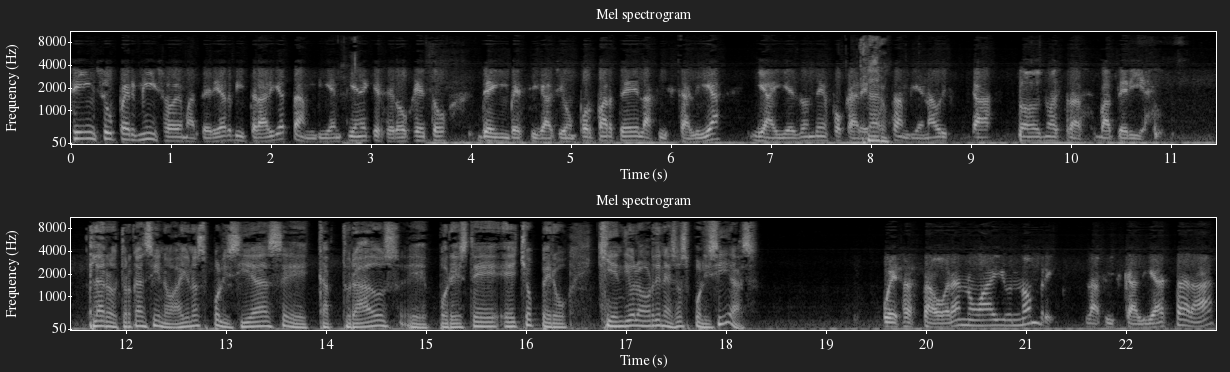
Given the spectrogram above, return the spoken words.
sin su permiso de materia arbitraria también tiene que ser objeto de investigación por parte de la Fiscalía y ahí es donde enfocaremos también ahorita todas nuestras baterías. Claro, doctor Cancino, hay unos policías eh, capturados eh, por este hecho, pero ¿quién dio la orden a esos policías? Pues hasta ahora no hay un nombre. La fiscalía estará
